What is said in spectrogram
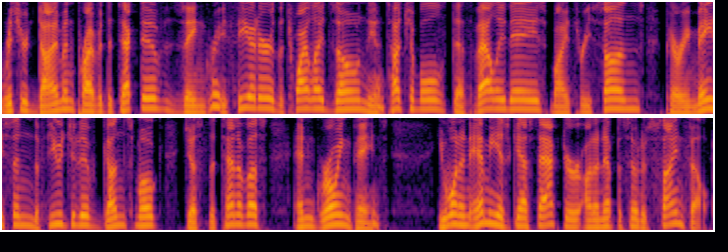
Richard Diamond, Private Detective, Zane Grey Theater, The Twilight Zone, The Untouchables, Death Valley Days, My Three Sons, Perry Mason, The Fugitive, Gunsmoke, Just the Ten of Us, and Growing Pains. He won an Emmy as guest actor on an episode of Seinfeld.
